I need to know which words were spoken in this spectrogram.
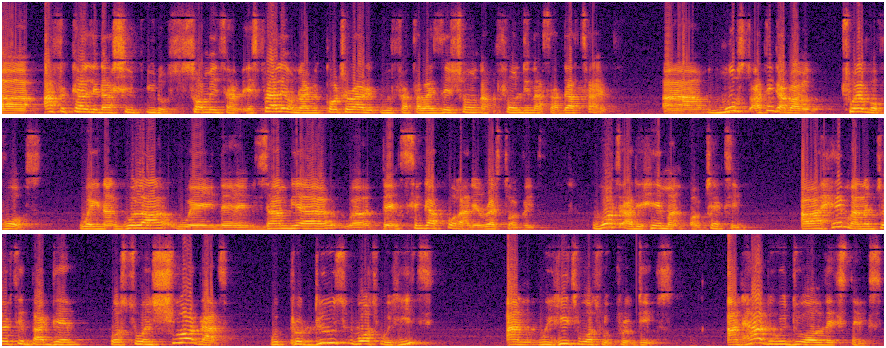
uh, African leadership, you know, summits and especially on agricultural fertilization and funding as at that time. Uh, most, I think about 12 of us were in Angola, were in uh, Zambia, then Singapore and the rest of it. What are the aim and objective? Our aim and objective back then was to ensure that we produce what we eat and we eat what we produce. And how do we do all these things?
